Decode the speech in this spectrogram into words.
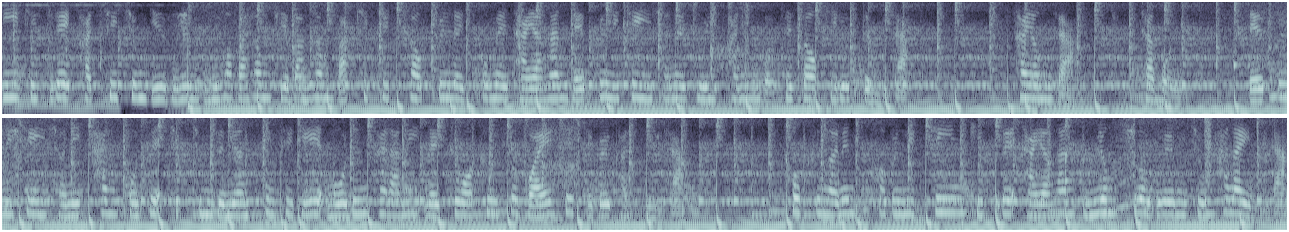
이 기술의 가치 중 일부는 무허가형 개방형 아키텍처 플랫폼의 다양한 애플리케이션을 도입하는 것에서 비롯됩니다. 사용자, 자본, 애플리케이션이 한 곳에 집중되면 생태계의 모든 사람이 네트워크 효과의 혜택을 갖습니다. 토큰화는 퍼블릭 체인 기술의 다양한 운용 프로그램 중 하나입니다.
